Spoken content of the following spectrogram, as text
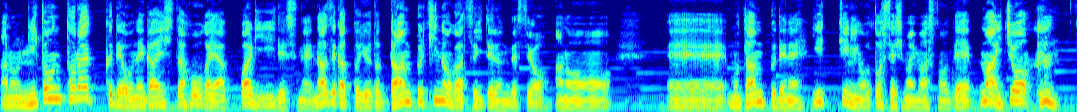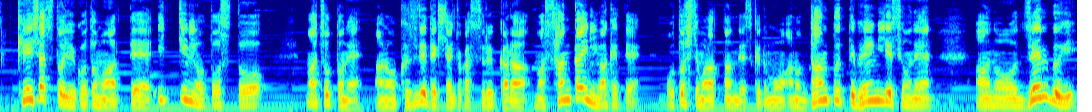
あの2トントラックでお願いした方がやっぱりいいですね。なぜかというと、ダンプ機能がついてるんですよ。あのえー、もうダンプでね、一気に落としてしまいますので、まあ一応傾斜地ということもあって、一気に落とすと、まあ、ちょっとね、あの崩れてきたりとかするから、まあ、3回に分けて落としてもらったんですけども、あのダンプって便利ですよね。あの全部いっ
